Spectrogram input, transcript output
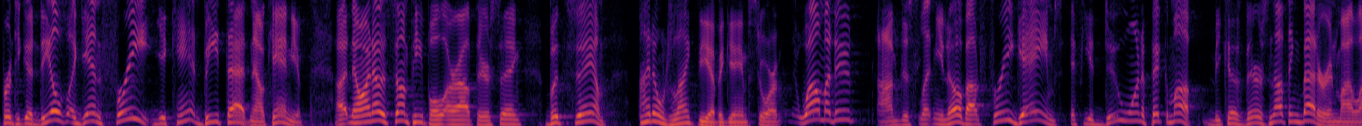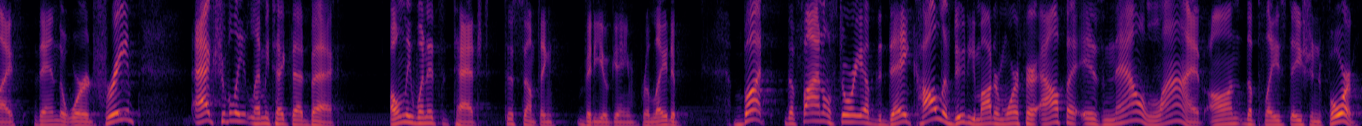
Pretty good deals. Again, free. You can't beat that now, can you? Uh, now, I know some people are out there saying, but Sam, I don't like the Epic Game Store. Well, my dude, I'm just letting you know about free games if you do want to pick them up, because there's nothing better in my life than the word free. Actually, let me take that back. Only when it's attached to something video game related. But the final story of the day Call of Duty Modern Warfare Alpha is now live on the PlayStation 4.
